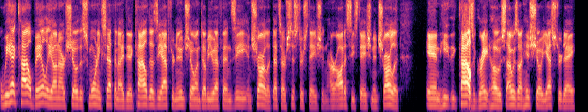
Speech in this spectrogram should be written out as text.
We had Kyle Bailey on our show this morning. Seth and I did. Kyle does the afternoon show on WFNZ in Charlotte. That's our sister station, our Audacy station in Charlotte and he Kyle's a great host. I was on his show yesterday,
